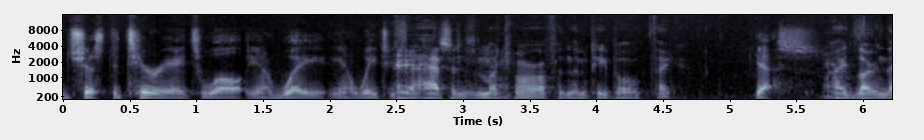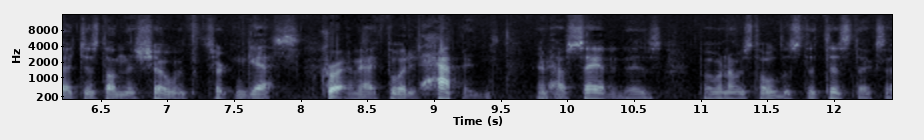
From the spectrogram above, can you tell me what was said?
just deteriorates well, you know, way, you know, way too And it happens much more often than people think. Yes. Yeah. I learned that just on the show with certain guests. Correct. I mean, I thought it happened and how sad it is, but when I was told the statistics, I,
